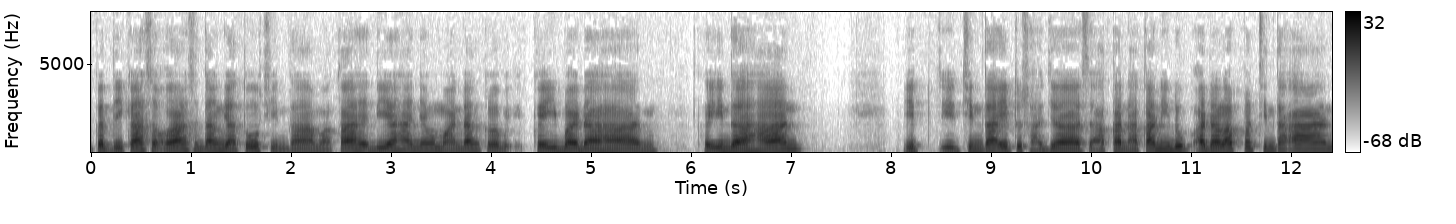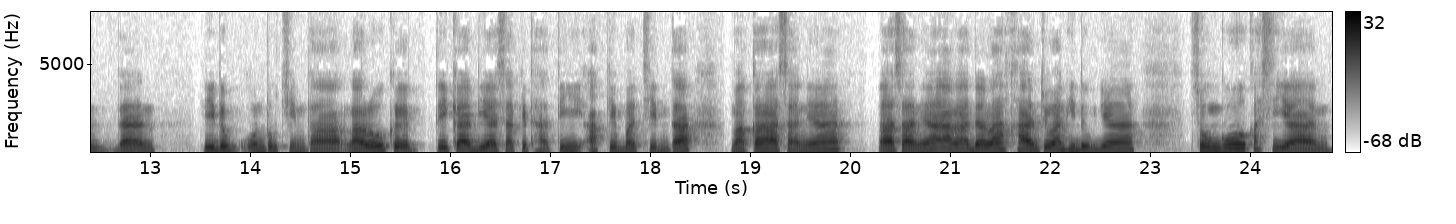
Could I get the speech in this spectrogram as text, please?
ketika seorang sedang jatuh cinta, maka dia hanya memandang ke keibadahan, keindahan it, cinta itu saja. Seakan-akan hidup adalah percintaan dan hidup untuk cinta. Lalu ketika dia sakit hati akibat cinta, maka rasanya rasanya adalah kehancuran hidupnya. Sungguh kasihan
